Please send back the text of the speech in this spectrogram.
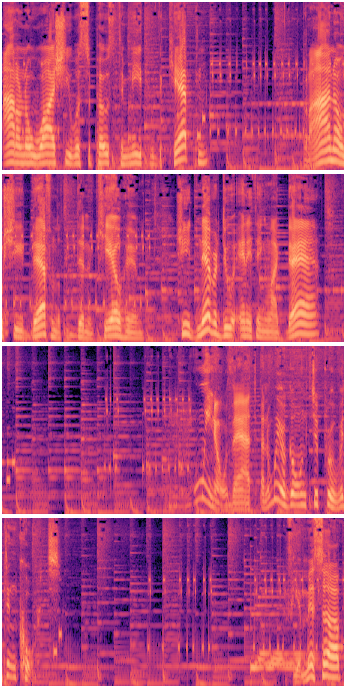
I don't know why she was supposed to meet with the captain. But I know she definitely didn't kill him. She'd never do anything like that. We know that, and we're going to prove it in court. If you mess up,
